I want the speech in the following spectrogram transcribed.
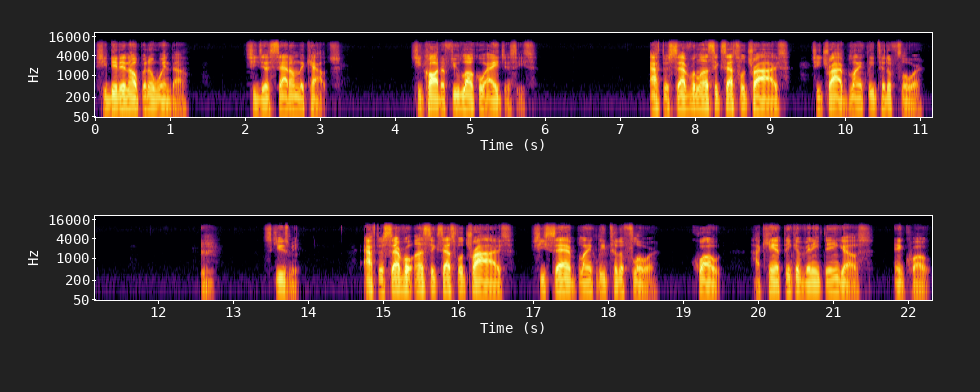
She didn't open a window. She just sat on the couch. She called a few local agencies. After several unsuccessful tries, she tried blankly to the floor. Excuse me. After several unsuccessful tries, she said blankly to the floor, quote, I can't think of anything else, end quote.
